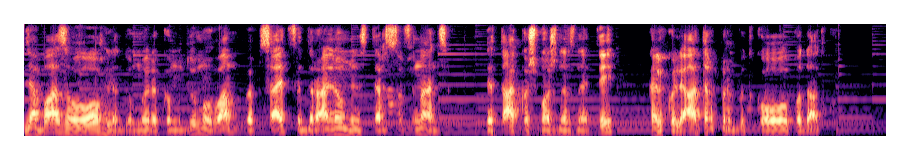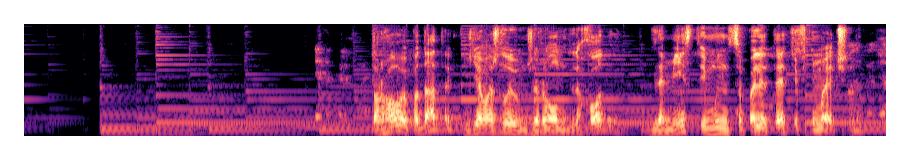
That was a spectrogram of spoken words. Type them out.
Для базового огляду ми рекомендуємо вам вебсайт Федерального міністерства фінансів, де також можна знайти калькулятор прибуткового податку. Торговий податок є важливим джерелом доходу для міст і муніципалітетів Німеччини.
